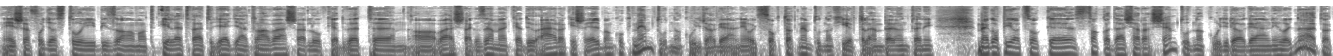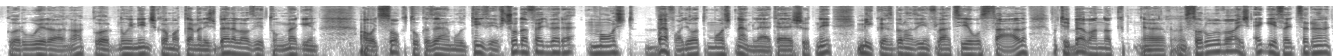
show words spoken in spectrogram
és a fogyasztói bizalmat, illetve hát ugye egyáltalán a vásárlókedvet eh, a válság, az emelkedő árak és a jegybankok nem tudnak úgy reagálni, hogy szoktak, nem tudnak hirtelen beönteni, meg a piacok eh, szakadására sem tudnak úgy reagálni, hogy na hát akkor újra, na akkor nincs kamatemelés, belelazítunk megint, ahogy szoktuk az elmúlt tíz év csodafegyvere, most befagyott, most nem lehet elsütni, miközben az infláció száll, úgyhogy be vannak e, szorulva, és egész egyszerűen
